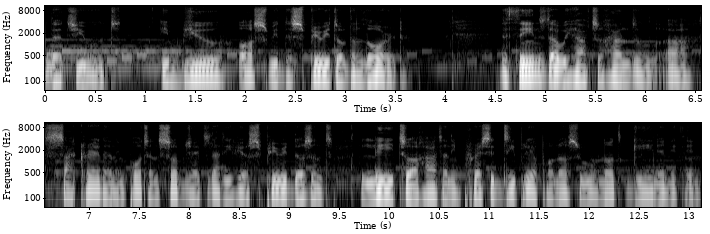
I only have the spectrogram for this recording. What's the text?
that you would imbue us with the Spirit of the Lord. The things that we have to handle are sacred and important subjects that if your Spirit doesn't lay to our heart and impress it deeply upon us, we will not gain anything.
